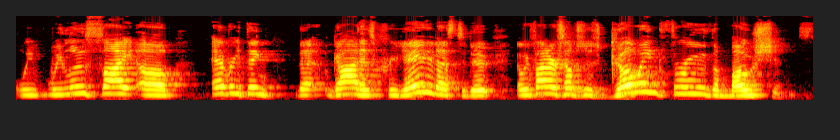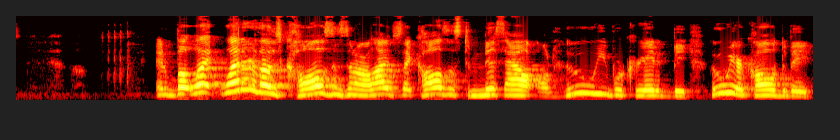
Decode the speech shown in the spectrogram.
We, we lose sight of everything that God has created us to do, and we find ourselves just going through the motions. And but what what are those causes in our lives that cause us to miss out on who we were created to be, who we are called to be,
